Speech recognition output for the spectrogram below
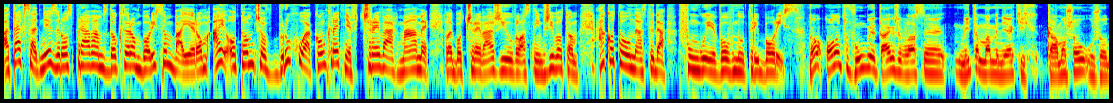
A tak sa dnes rozprávam s doktorom Borisom Bajerom aj o tom, čo v bruchu a konkrétne v črevách máme, lebo črevá žijú vlastným životom. Ako to u nás teda funguje vo vnútri Boris? No, ono to funguje tak, že vlastne my tam máme nejakých kamošov už od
